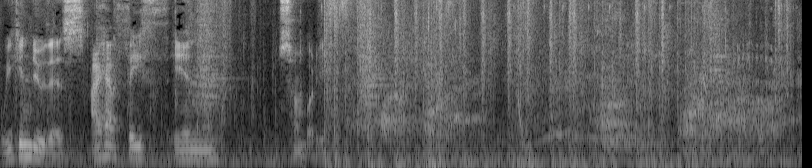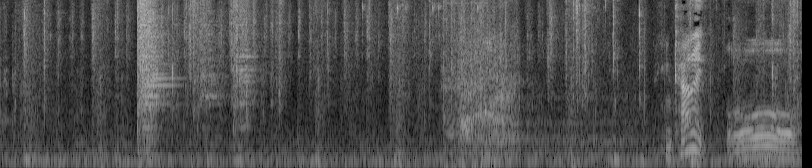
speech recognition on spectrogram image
We can do this. I have faith in somebody. I can kind of... Oh.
